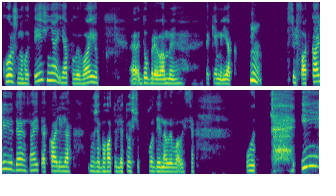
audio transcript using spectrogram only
кожного тижня я поливаю е, добривами, такими як сульфат калію, де, знаєте, калія дуже багато для того, щоб плоди наливалися. От. І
